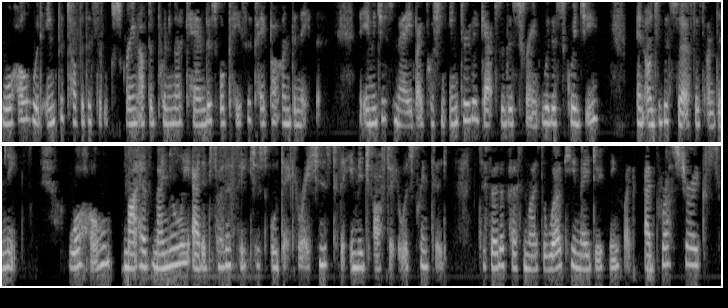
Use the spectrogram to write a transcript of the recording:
Warhol would ink the top of the silkscreen after putting a canvas or piece of paper underneath it. The image is made by pushing ink through the gaps of the screen with a squeegee and onto the surface underneath. Warhol might have manually added further features or decorations to the image after it was printed. To further personalize the work, he may do things like add brush strokes,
